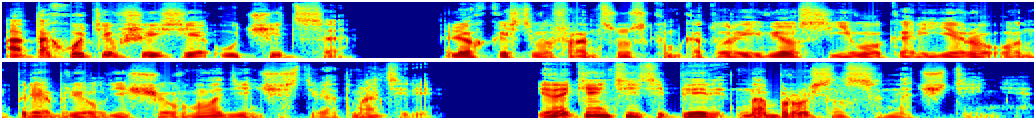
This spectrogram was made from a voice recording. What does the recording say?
отохотившийся учиться, легкость во французском, который вез его карьеру, он приобрел еще в младенчестве от матери, Иннокентий теперь набросился на чтение.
